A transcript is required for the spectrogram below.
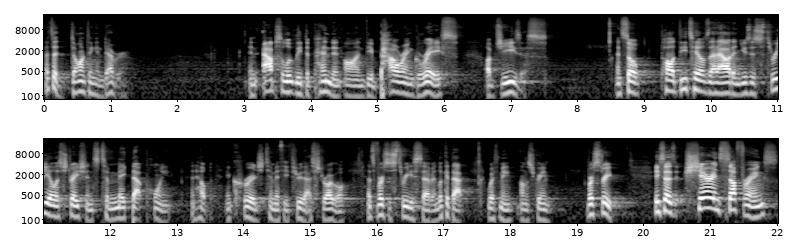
that's a daunting endeavor. And absolutely dependent on the empowering grace of Jesus. And so, Paul details that out and uses three illustrations to make that point and help encourage Timothy through that struggle. That's verses 3 to 7. Look at that with me on the screen. Verse 3 he says, Share in sufferings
